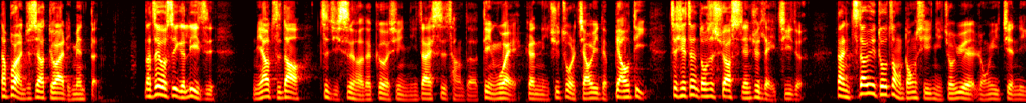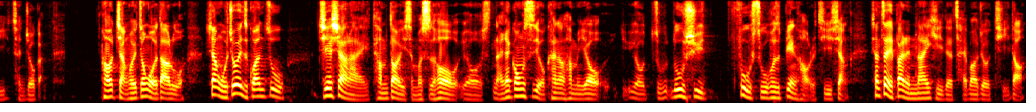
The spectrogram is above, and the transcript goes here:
那不然就是要丢在里面等。那这又是一个例子。你要知道自己适合的个性，你在市场的定位，跟你去做的交易的标的，这些真的都是需要时间去累积的。那你知道越多这种东西，你就越容易建立成就感。好，讲回中国大陆，像我就一直关注接下来他们到底什么时候有哪家公司有看到他们有有逐陆续复苏或是变好的迹象。像这礼拜的 Nike 的财报就提到，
